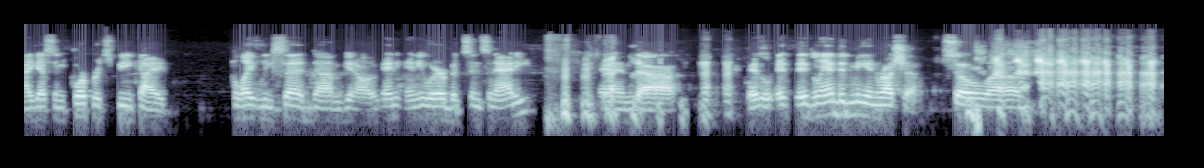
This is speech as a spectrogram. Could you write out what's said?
i guess in corporate speak i politely said, um, you know, any, anywhere but Cincinnati, and uh, it, it, it landed me in Russia. So, uh,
